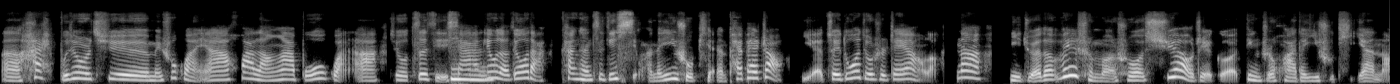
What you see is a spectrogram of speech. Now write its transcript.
嗯，嗨，不就是去美术馆呀、画廊啊、博物馆啊，就自己瞎溜达溜达，看看自己喜欢的艺术品，拍拍照，也最多就是这样了。那你觉得为什么说需要这个定制化的艺术体验呢？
